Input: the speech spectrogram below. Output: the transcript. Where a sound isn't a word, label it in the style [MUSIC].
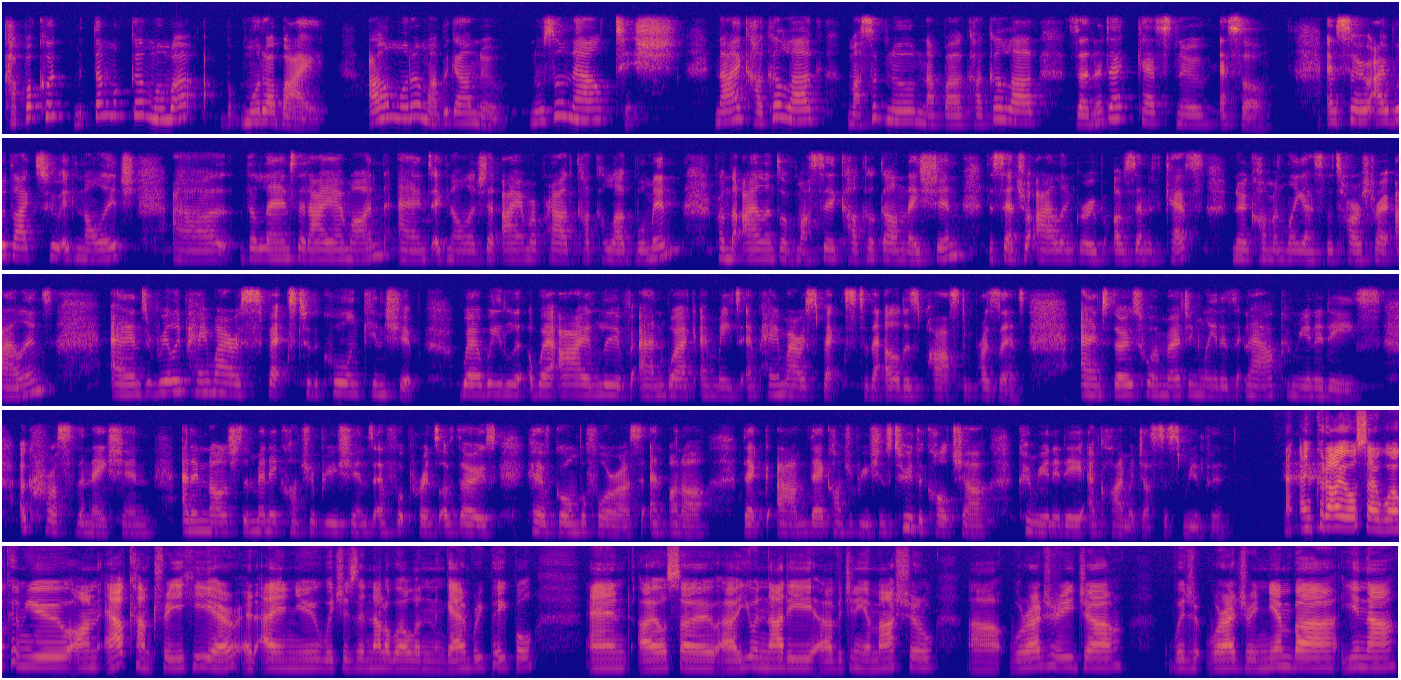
Kapakut mitamuka muma murabai. Al mura mabiganu. Nuzu nal tish. Nai kakalag masugnu napa kakalag zanadek kesnu eso. And so I would like to acknowledge uh, the land that I am on and acknowledge that I am a proud Kakalug woman from the island of Masig Kulkalgal Nation, the Central Island group of Zenadth Kes, known commonly as the Torres Strait Islands and really pay my respects to the Kulin kinship where we where I live and work and meet and pay my respects to the elders past and present and those who are emerging leaders in our communities across the nation and acknowledge the many contributions and footprints of those who have gone before us and honor their, um, their contributions to the culture, community and climate justice movement. And could I also welcome you on our country here at ANU, which is the Ngunnawal and Ngambri people. And I also, uh, you and Nadi, uh, Virginia Marshall, uh, Wiradjuri Wiradjuri Nyemba, Yina,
